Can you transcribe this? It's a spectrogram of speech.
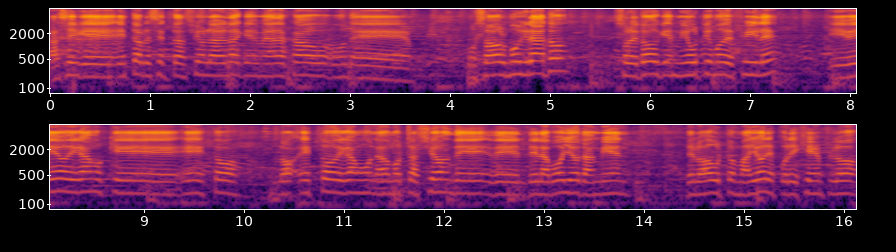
Así que esta presentación la verdad que me ha dejado un, eh, un sabor muy grato, sobre todo que es mi último desfile y veo digamos que esto esto, digamos, una demostración del apoyo también de los adultos mayores, por ejemplo,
